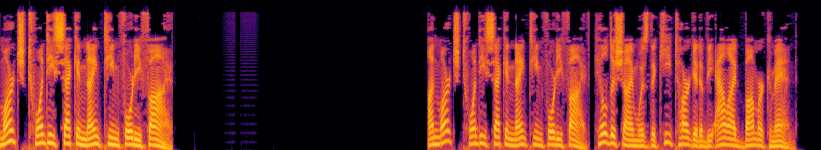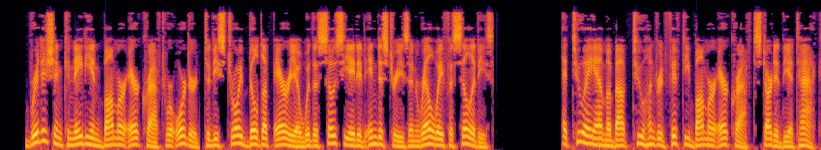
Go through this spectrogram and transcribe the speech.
March 22, 1945 On March 22, 1945, Hildesheim was the key target of the Allied Bomber Command. British and Canadian bomber aircraft were ordered to destroy built-up area with associated industries and railway facilities. At 2 am about 250 bomber aircraft started the attack.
